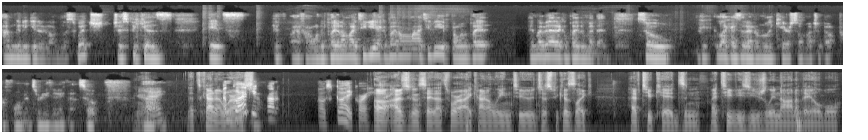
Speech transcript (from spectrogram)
I'm gonna get it on the Switch just because it's if if I want to play it on my TV, I can play it on my TV. If I want to play it in my bed, I can play it in my bed. So, like I said, I don't really care so much about performance or anything like that. So, Yeah. Uh, okay. That's kind of I'm where I glad was, you brought up. Oh, go ahead, Corey. Oh, Sorry. I was just gonna say that's where I kind of lean to, just because like I have two kids and my TV's usually not available,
